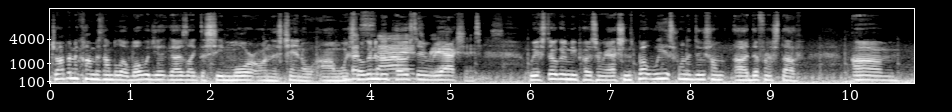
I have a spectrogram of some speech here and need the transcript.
Drop in the comments down below. What would you guys like to see more on this channel? Um, we're still going to be Besides posting reactions. We're still going to be posting reactions, but we just want to do some uh, different stuff. Um,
